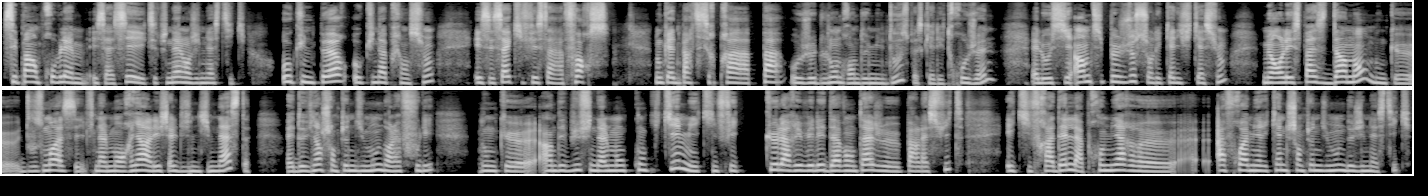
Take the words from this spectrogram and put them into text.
C'est pas un problème et c'est assez exceptionnel en gymnastique. Aucune peur, aucune appréhension et c'est ça qui fait sa force. Donc elle ne participera pas aux Jeux de Londres en 2012 parce qu'elle est trop jeune. Elle est aussi un petit peu juste sur les qualifications, mais en l'espace d'un an, donc 12 euh, mois, c'est finalement rien à l'échelle d'une gymnaste, elle devient championne du monde dans la foulée. Donc euh, un début finalement compliqué, mais qui fait que la révéler davantage euh, par la suite et qui fera d'elle la première euh, afro-américaine championne du monde de gymnastique,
